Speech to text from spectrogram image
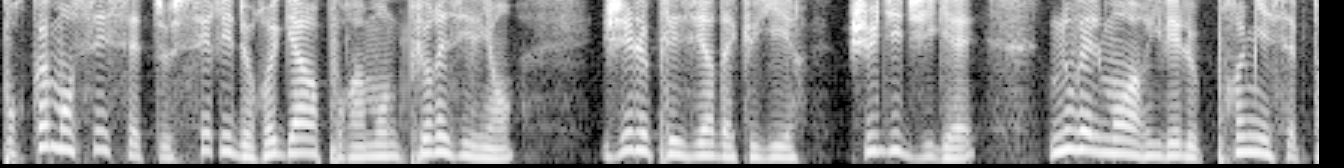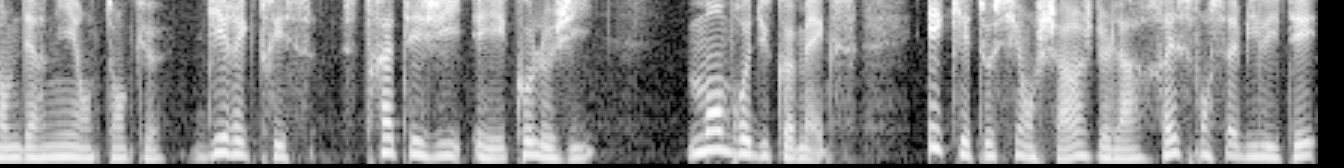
pour commencer cette série de regards pour un monde plus résilient, j'ai le plaisir d'accueillir Judith Giguet, nouvellement arrivée le 1er septembre dernier en tant que directrice stratégie et écologie, membre du COMEX et qui est aussi en charge de la responsabilité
